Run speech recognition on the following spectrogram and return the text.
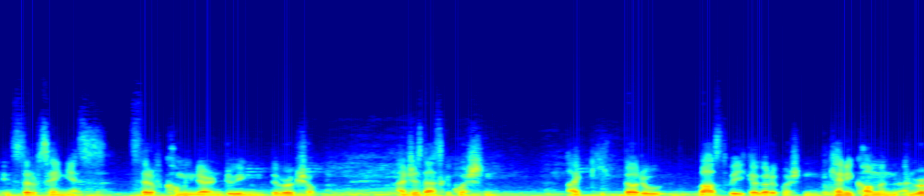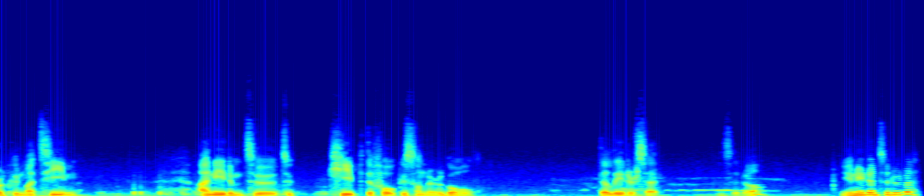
instead of saying yes. Instead of coming there and doing the workshop, I just ask a question. Like the other, last week, I got a question: Can you come and, and work with my team? I need them to to keep the focus on their goal. The leader said. I said, "Oh, you need them to do that.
